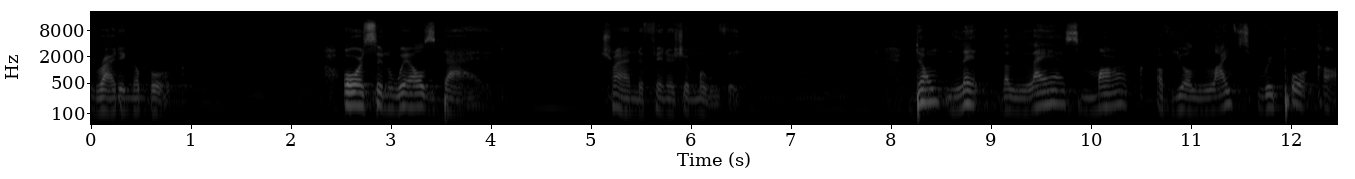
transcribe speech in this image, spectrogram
writing a book. Orson Welles died trying to finish a movie. Don't let the last mark of your life's report card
